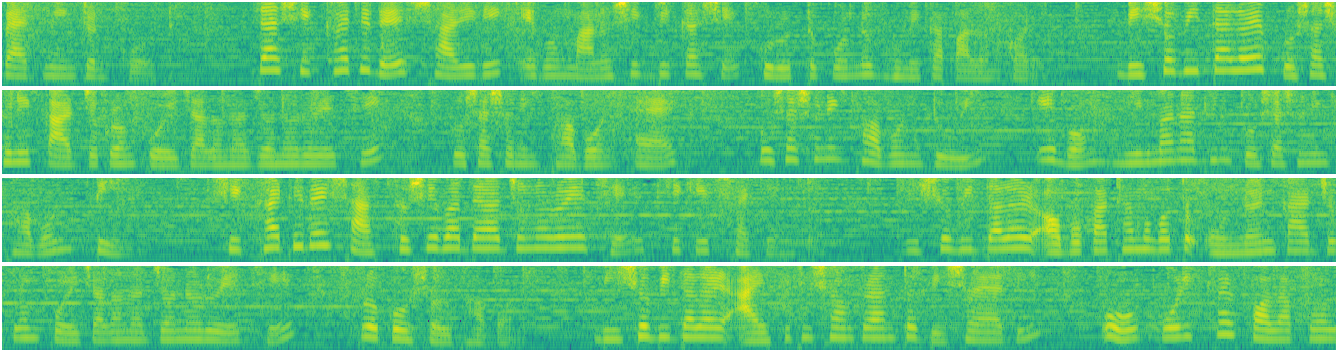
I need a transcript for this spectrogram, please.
ব্যাডমিন্টন কোর্ট, যা শিক্ষার্থীদের শারীরিক এবং মানসিক বিকাশে গুরুত্বপূর্ণ ভূমিকা পালন করে। বিশ্ববিদ্যালয়ের প্রশাসনিক কার্যক্রম পরিচালনার জন্য রয়েছে প্রশাসনিক ভবন এক, প্রশাসনিক ভবন দুই এবং নির্মাণাধীন প্রশাসনিক ভবন তিন। শিক্ষার্থীদের স্বাস্থ্যসেবা দেওয়ার জন্য রয়েছে চিকিৎসা কেন্দ্র। বিশ্ববিদ্যালয়ের অবকাঠামোগত উন্নয়ন কার্যক্রম পরিচালনার জন্য রয়েছে প্রকৌশল ভবন, বিশ্ববিদ্যালয়ের আইসিটি সংক্রান্ত বিষয়াদি ও পরীক্ষার ফলাফল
